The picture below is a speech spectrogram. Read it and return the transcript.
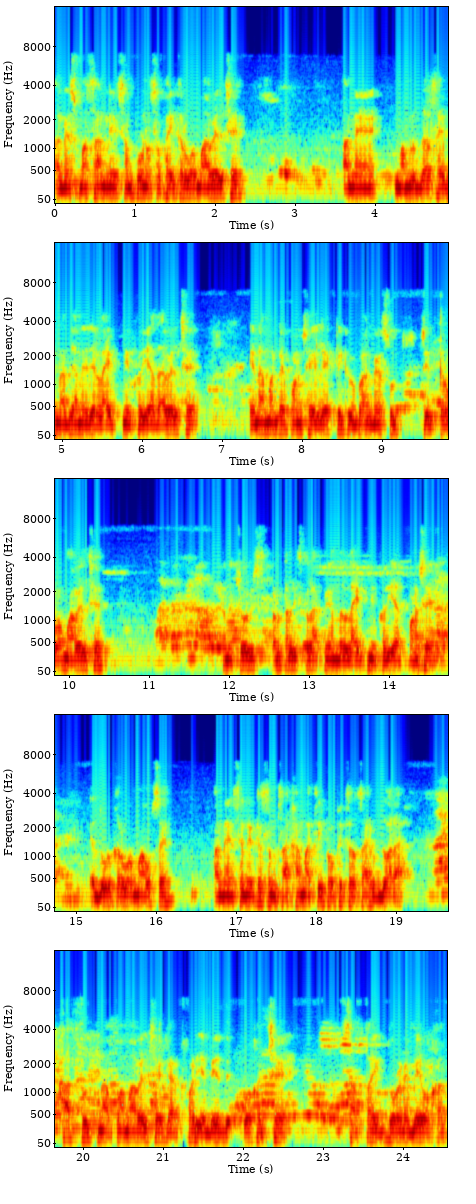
અને સ્મશાનની સંપૂર્ણ સફાઈ કરવામાં આવેલ છે. અને મામલતદાર સાહેબના ધ્યાને જે લાઇટની ફરિયાદ આવેલ છે, એના માટે પણ છે ઇલેક્ટ્રિક વિભાગને સૂચિત કરવામાં આવેલ છે. અને ચોવીસ અડતાલીસ કલાકની અંદર લાઇટની ફરિયાદ પણ છે એ દૂર કરવામાં આવશે. અને સેનિટેશન શાખામાં ચીફ ઓફિસર સાહેબ દ્વારા ખાસ સૂચના આપવામાં આવેલ છે કે અઠવાડિયે બે વખત છે, સાપ્તાહિક ધોરણે બે વખત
